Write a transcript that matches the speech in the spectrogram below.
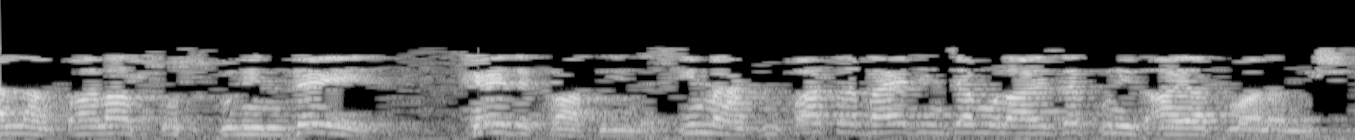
اللہ تعالی سس کننده قید کافرین است. این محقوقات را باید اینجا ملاحظه کنید آیات مانا میشه.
